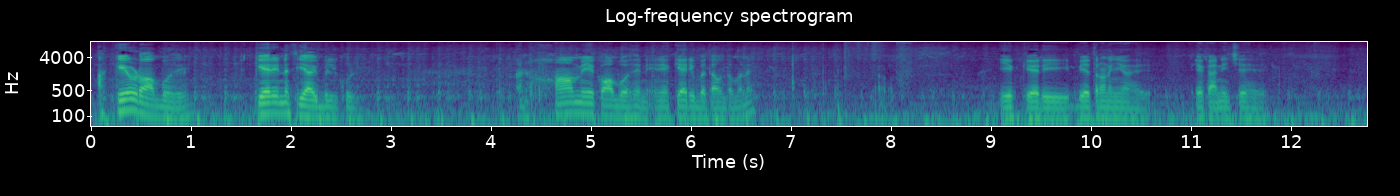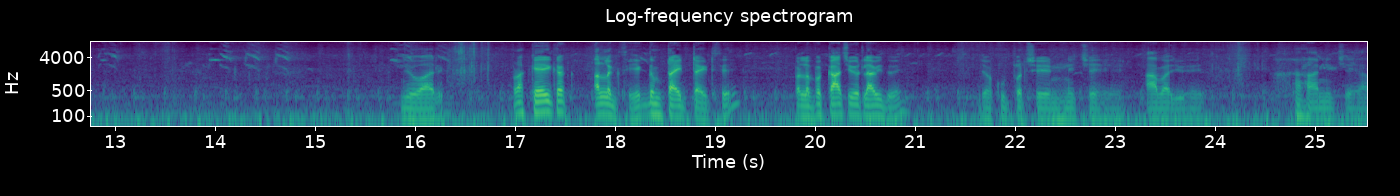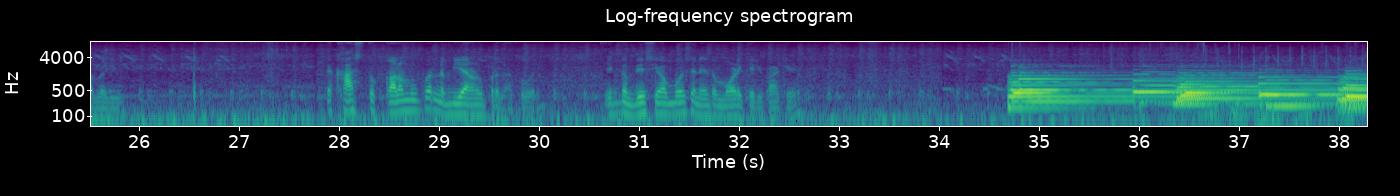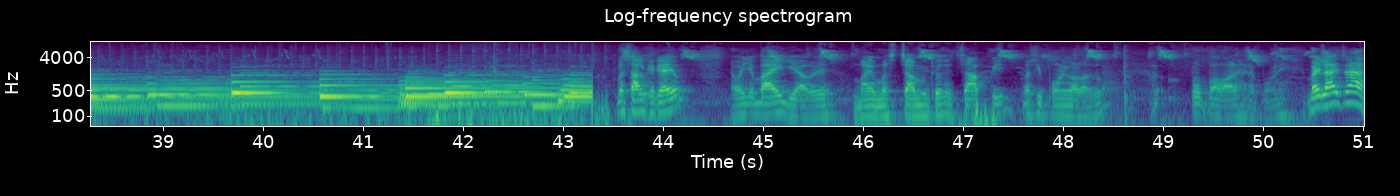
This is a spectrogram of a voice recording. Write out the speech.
આ કેવડો આંબો છે? કેરી નથી આવી બિલકુલ. અને હા મેં એક આંબો છે ને, એને કેરી બતાવું તમને. એક કેરી, બે ત્રણ અહીંયા છે, એક આ નીચે છે. જો આ રહી પણ આ કેરી કાંક અલગ છે, એકદમ ટાઈટ ટાઈટ છે. પણ લગભગ કાચી એટલે આવી દો જો ઉપર છે, નીચે આ બાજુ છે હા, નીચે આ બાજુ. એ ખાસ તો કલમ ઉપર ને બિયારણ ઉપર થતું હોય. એકદમ દેશી આંબો છે ને, એ તો મોડી કેરી પાકે. બસ, હાલ ઘરે આવ્યો હવે અહીંયા બાઈ ગયા, હવે મારે મસ્ત ચા મૂક્યો છે ચા પી, પછી પોણી વાળો હતો. પપ્પા વાળા હેરા પોણી. ભાઈ લાય ચા.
